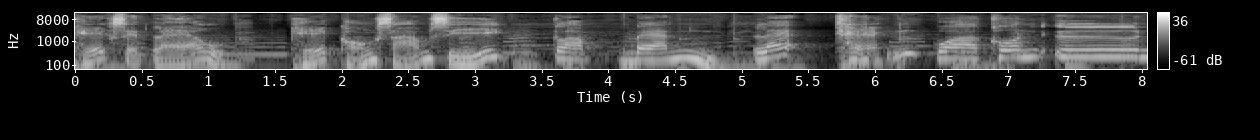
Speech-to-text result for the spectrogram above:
เค้กเสร็จแล้ว เค้กของสามสี กลับแบน และแข็งกว่าคนอื่น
